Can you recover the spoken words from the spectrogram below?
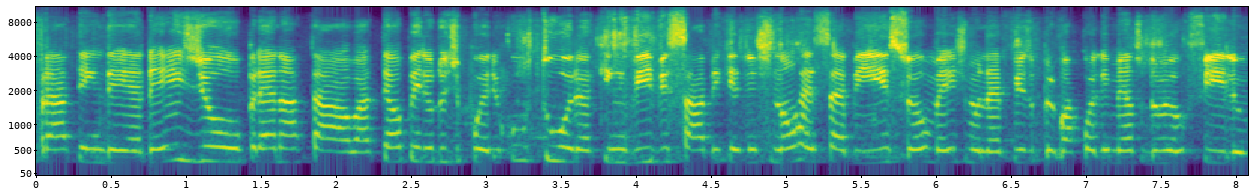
para atender desde o pré-natal até o período de puericultura. Quem vive sabe que a gente não recebe isso. Eu mesmo né, fiz o acolhimento do meu filho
